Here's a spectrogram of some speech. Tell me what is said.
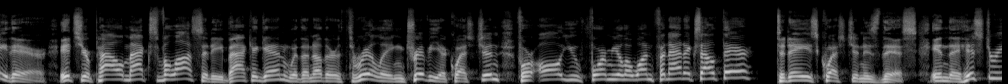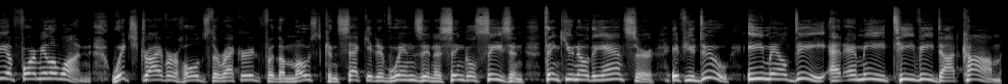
Hey there, it's your pal Max Velocity back again with another thrilling trivia question for all you Formula One fanatics out there. Today's question is this In the history of Formula One, which driver holds the record for the most consecutive wins in a single season? Think you know the answer? If you do, email D at METV.com.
